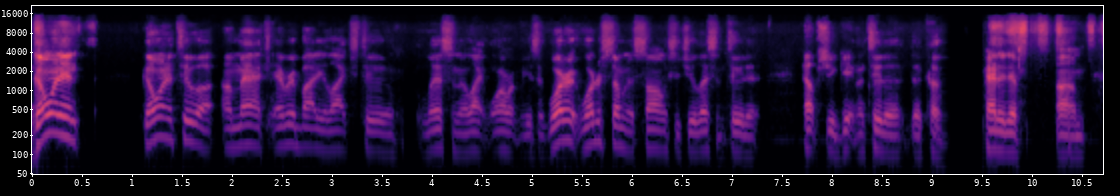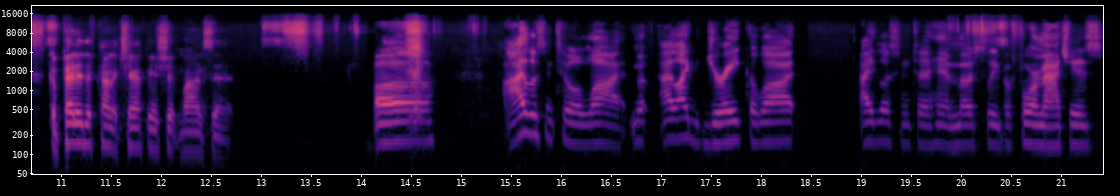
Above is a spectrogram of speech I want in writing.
going in, going into a, a match, everybody likes to listen to like warm up music. What are what are some of the songs that you listen to that helps you get into the the competitive, um, competitive kind of championship mindset? Uh, I listen to a lot. I like Drake a lot. I listen to him mostly before matches.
